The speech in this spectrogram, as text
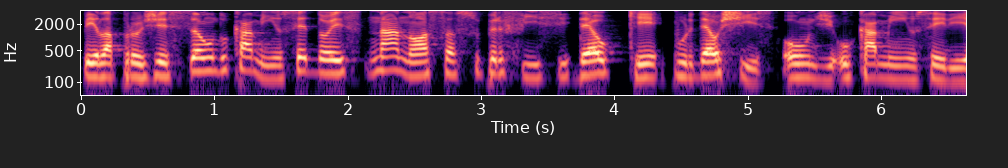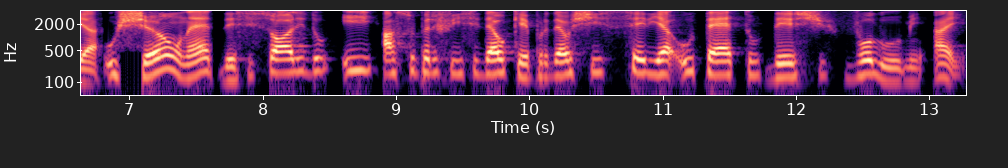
pela projeção do caminho C2 na nossa superfície ΔQ por ΔX, onde o caminho seria o chão né, desse sólido e a superfície ΔQ por ΔX seria o teto deste volume aí.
